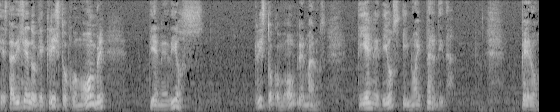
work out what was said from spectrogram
está diciendo que Cristo como hombre tiene Dios. Cristo como hombre, hermanos, tiene Dios y no hay pérdida. Pero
